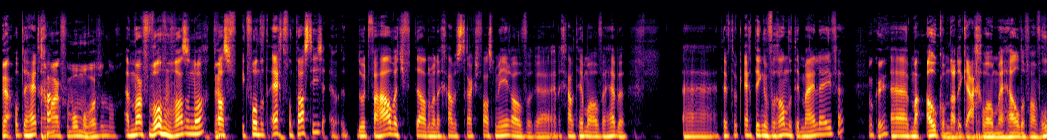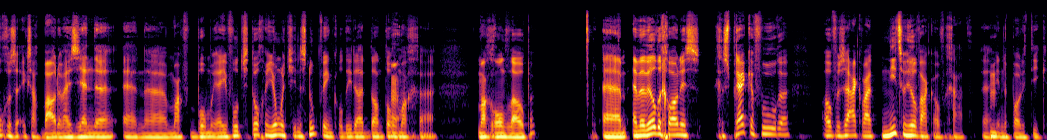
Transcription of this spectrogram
Ja. Op de hertgang. En Mark van Wommel was er nog. En Mark van Wommel was er nog. Het was, ik vond het echt fantastisch. Door het verhaal wat je vertelde, maar daar gaan we straks vast meer over. en daar gaan we het helemaal over hebben. Het heeft ook echt dingen veranderd in mijn leven. Okay. Uh, maar ook omdat ik ja, gewoon mijn helden van vroeger... Ik zag Boudewijn Zenden en uh, Mark van Bommel. Ja, je voelt je toch een jongetje in de snoepwinkel... die daar dan toch ja. mag, mag rondlopen. Um, en we wilden gewoon eens gesprekken voeren... over zaken waar het niet zo heel vaak over gaat hm. in de politiek.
